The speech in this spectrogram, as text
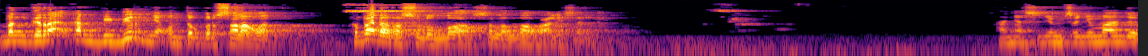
menggerakkan bibirnya untuk bersalawat kepada Rasulullah sallallahu alaihi wasallam. Hanya senyum-senyum aja.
